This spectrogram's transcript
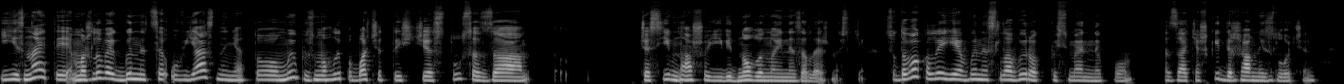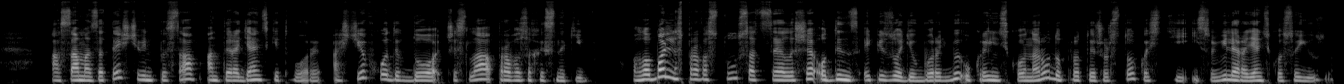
І знаєте, можливо, якби не це ув'язнення, то ми б змогли побачити ще Стуса за часів нашої відновленої незалежності. Судова колегія винесла вирок письменнику за тяжкий державний злочин, а саме за те, що він писав антирадянські твори, а ще входив до числа правозахисників. Глобальна справа Стуса це лише один з епізодів боротьби українського народу проти жорстокості і совілля Радянського Союзу.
